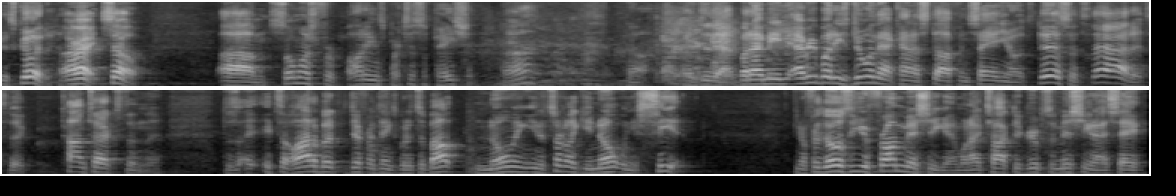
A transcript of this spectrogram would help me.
It's good. All right. So, um, so much for audience participation, huh? No, I do that. But I mean, everybody's doing that kind of stuff and saying, you know, it's this, it's that, it's the context and the, it's a lot of different things, but it's about knowing, you know, it's sort of like you know it when you see it. You know, for those of you from Michigan, when I talk to groups in Michigan, I say,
